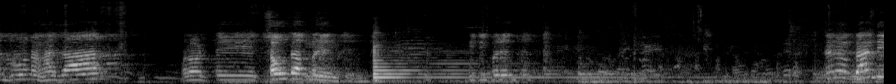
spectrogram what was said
दोन हजार मला वाटते चौदा पर्यंत. किती पर्यंत गांधी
